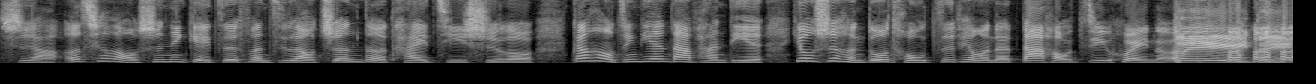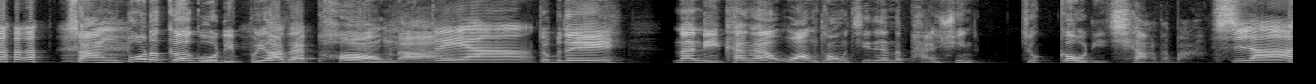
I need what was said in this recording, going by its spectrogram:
是啊，而且老师，你给这份资料真的太及时了，刚好今天大盘跌，又是很多投资朋友们的大好机会呢。对对，涨多的个股你不要再碰了。对呀、啊，对不对？那你看看王彤今天的盘讯就够你呛的吧？是啊。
